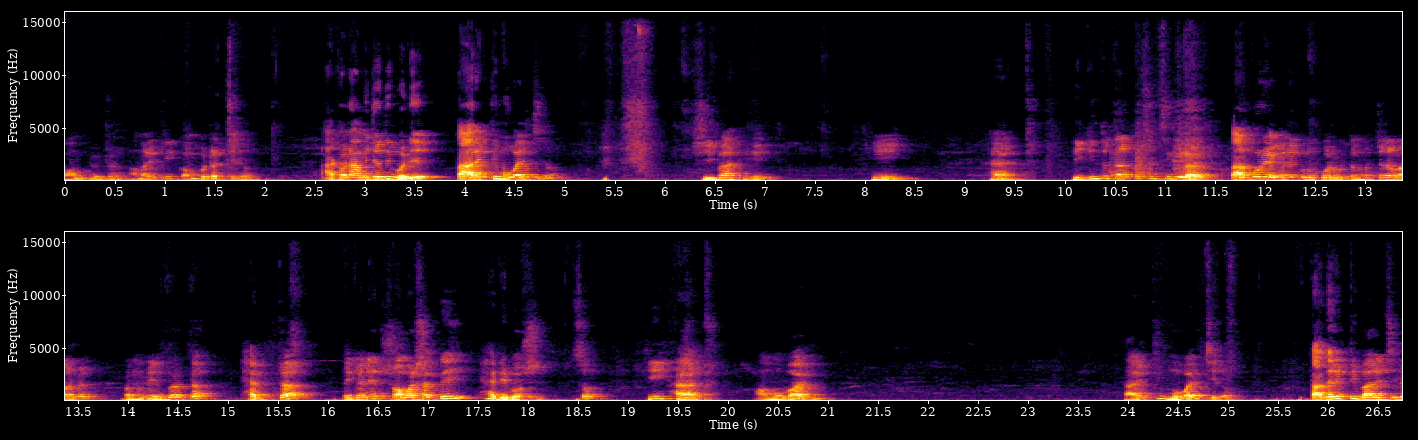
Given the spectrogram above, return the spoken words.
computer আমার একটি কম্পিউটার ছিল। এখন আমি যদি বলি, তার একটি মোবাইল ছিল? শিবা হি হি হ্যাড হি কিন্তু তার পার্সন সিঙ্গুলার তারপরে এখানে কোনো পরিবর্তন হচ্ছে না বারবার কারণ মেন ভার্বটা হ্যাডটা এখানে সবার সাথেই হ্যাডই বসে। So he had a mobile তার একটি মোবাইল ছিল। তাদের একটি বাড়ি ছিল।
